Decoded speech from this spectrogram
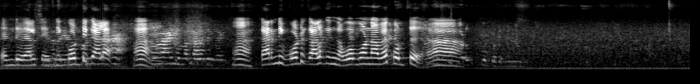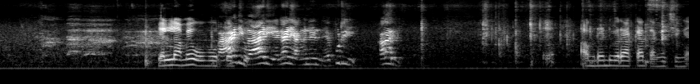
ரெண்டு வேலை செய்யுது நீ கொட்டி கல ஆ. ஆ கரண்டி போட்டு கலக்குங்க. ஒவ்வொன்றாவே கொட்டு. ஆ உப்பு போட்டு எல்லாமே ஒவ்வொரு எப்படி அவங்க ரெண்டு பேரும் அக்கா தங்கச்சிங்க.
